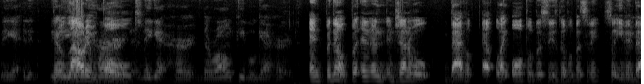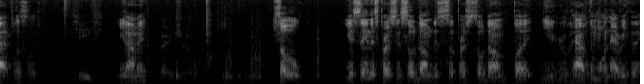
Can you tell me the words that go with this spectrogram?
They get they, They're they loud get and heard. bold. They get heard. The wrong people get heard. And but no, but in, in, in general, bad like all publicity is good publicity. So even bad publicity. Sheesh. You know what I mean? Very true. So you're saying this person's so dumb, this person's so dumb, but you have them on everything.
